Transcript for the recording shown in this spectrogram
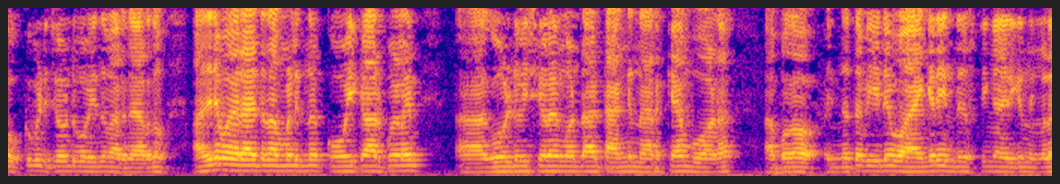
കൊക്ക് പിടിച്ചുകൊണ്ട് പോയി എന്ന് പറഞ്ഞായിരുന്നു. അതിന് പകരമായിട്ട് നമ്മൾ ഇന്ന് കോഴിക്കാർപ്പുകളെയും ഗോൾഡ് വിഷുകളും കൊണ്ട് ആ ടാങ്ക് നിറയ്ക്കാൻ പോവാണ്. അപ്പോ ഇന്നത്തെ വീഡിയോ ഭയങ്കര ഇൻട്രസ്റ്റിംഗ് ആയിരിക്കും. നിങ്ങൾ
